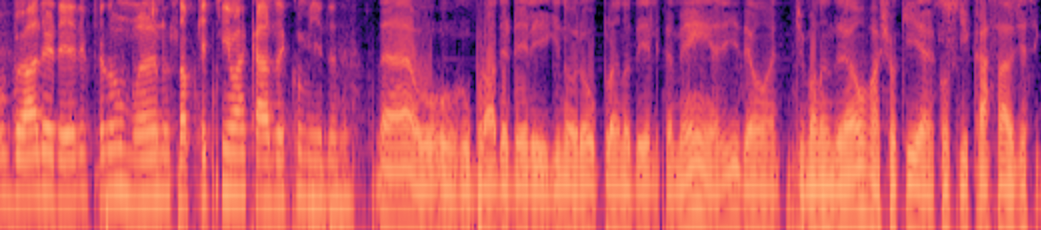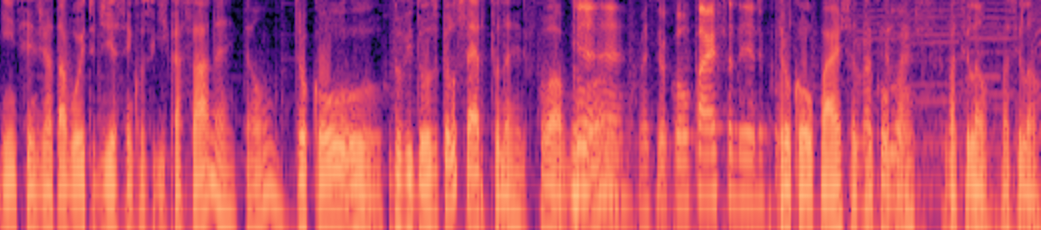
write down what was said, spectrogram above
o brother dele pelo humano só porque tinha uma casa e comida, né? Não, o, o brother dele ignorou o plano dele também, ali deu uma de malandrão, achou que ia conseguir caçar no dia seguinte, ele já tava oito dias sem conseguir caçar, né? Então trocou o duvidoso pelo certo, né? Ele falou, ó, vou... É, mas trocou o parça dele. Pô. Trocou o parça, trocou Vacilou. o parça. Vacilão, vacilão.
